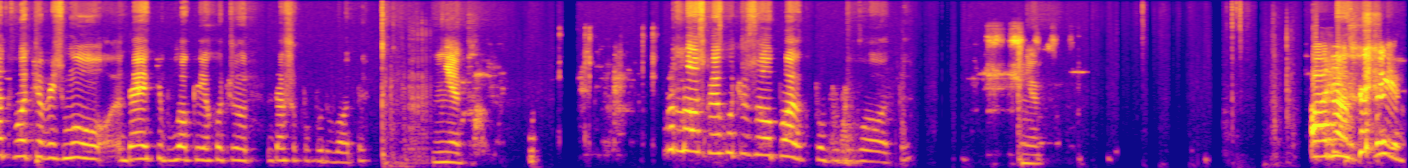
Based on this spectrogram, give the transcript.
на твочі візьму деякі блоки, я хочу дещо побудувати? Нет. Будь ласка, я хочу зоопарк побудувати. Нет. А Так, рі- всі.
